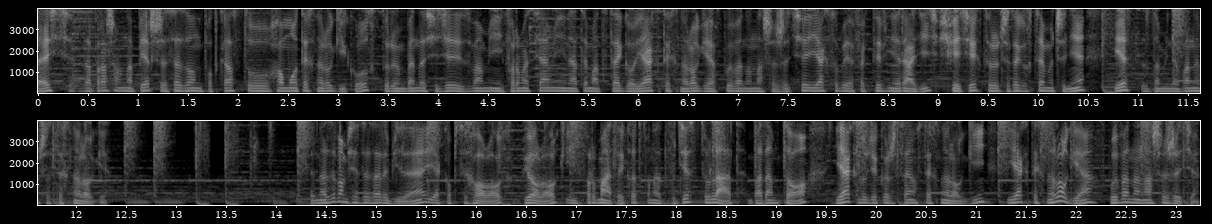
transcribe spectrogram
Cześć, zapraszam na pierwszy sezon podcastu Homo Technologicus, w którym będę się dzielił z Wami informacjami na temat tego, jak technologia wpływa na nasze życie i jak sobie efektywnie radzić w świecie, który, czy tego chcemy, czy nie, jest zdominowany przez technologię. Nazywam się Cezary Bile, jako psycholog, biolog i informatyk od ponad 20 lat badam to, jak ludzie korzystają z technologii i jak technologia wpływa na nasze życie.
